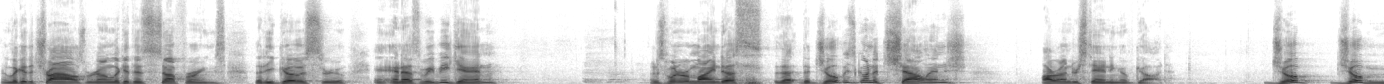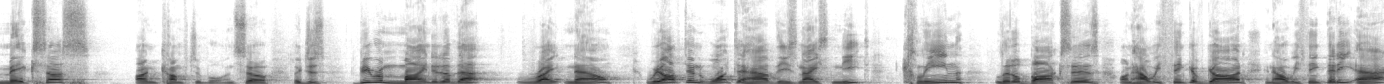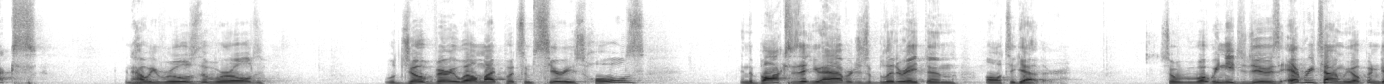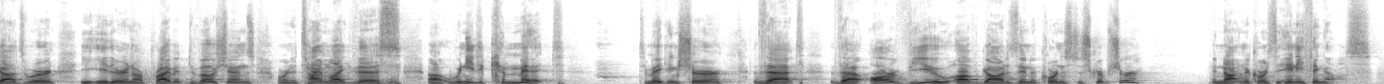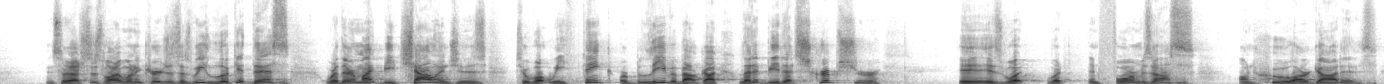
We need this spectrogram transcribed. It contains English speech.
And look at the trials. We're going to look at the sufferings that he goes through. And, and as we begin, I just want to remind us that, that Job is going to challenge our understanding of God. Job, Job makes us uncomfortable. And so, like, just be reminded of that right now. We often want to have these nice, neat, clean little boxes on how we think of God and how we think that He acts and how He rules the world. Well, Job very well might put some serious holes in the boxes that you have or just obliterate them altogether. So, what we need to do is every time we open God's Word, either in our private devotions or in a time like this, uh, we need to commit to making sure that, that our view of God is in accordance to Scripture and not in accordance to anything else. And so, that's just what I want to encourage us as we look at this, where there might be challenges to what we think or believe about God, let it be that Scripture is what, what informs us on who our God is.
